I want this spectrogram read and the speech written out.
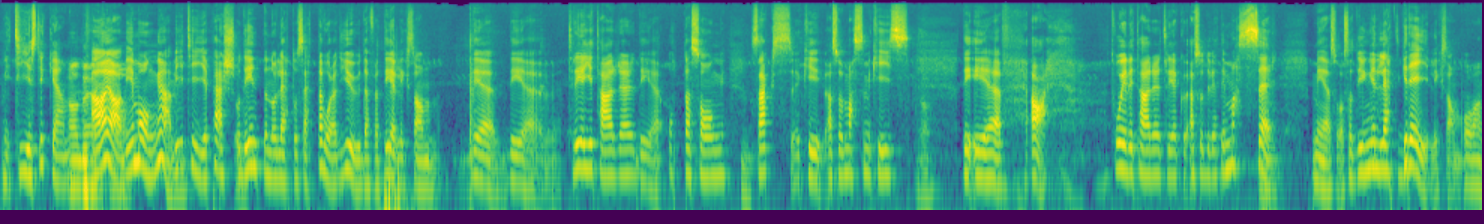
Vi är tio stycken. Ja, Ja, det- ja, ja. vi är många. Vi är tio pers och det är inte nog lätt att sätta vårat ljud därför att det är liksom det, det är tre gitarrer, det är åtta sång, sax, key, alltså massor med keys. Det är ja, två elgitarrer, tre, alltså du vet det är massor med så. Så det är ingen lätt grej liksom. Och,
